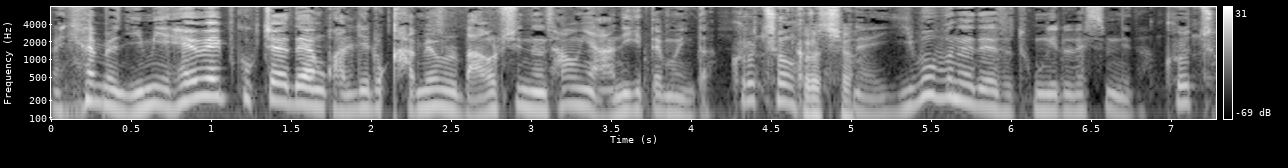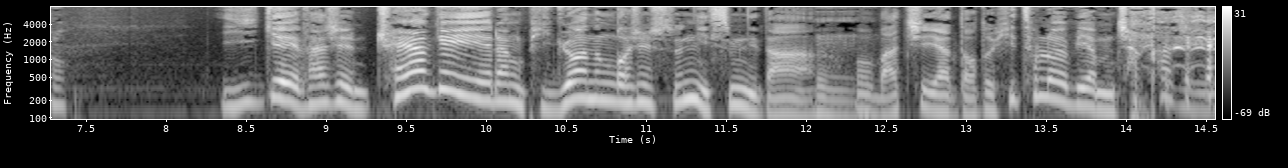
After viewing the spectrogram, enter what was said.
왜냐하면 이미 해외 입국자에 대한 관리로 감염을 막을 수 있는 상황이 아니기 때문이다. 그렇죠. 그렇죠. 네, 이 부분에 대해서 동의를 했습니다. 그렇죠. 이게 사실 최악의 예랑 비교하는 것일 수는 있습니다. 음. 뭐 마치 야 너도 히틀러에 비하면 착하지. 뭐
